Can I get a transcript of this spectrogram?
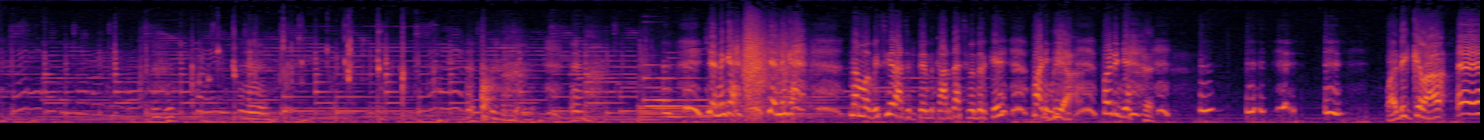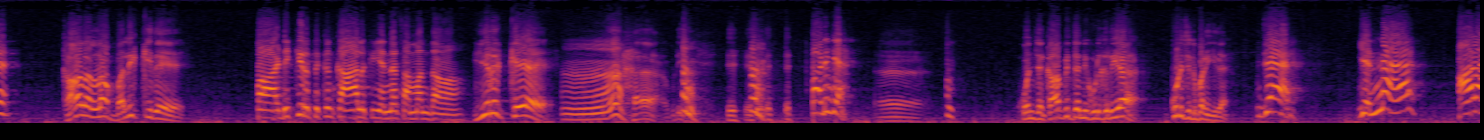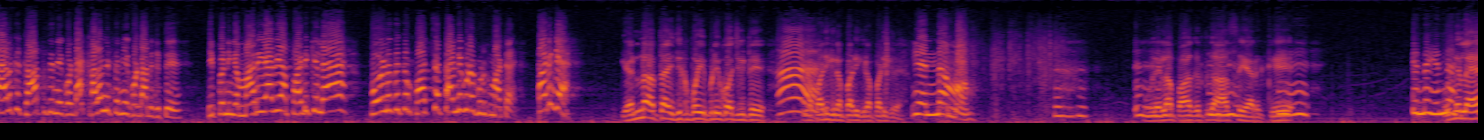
என்னங்க என்னங்க? நம்ம விசயராஜுக்கு இருந்து கரதாசி வந்திருக்கு. படிங்க? படிங்க. படிக்கலாம். காலெல்லாம் வலிக்குதே. படிக்கிறதுக்கும் காலுக்கு என்ன சம்பந்தம்? இருக்கே. படிங்க. கொஞ்சம் காப்பி தண்ணி குடுக்கறியா? குடிச்சிட்டு படிக்கிறேன். என்ன? ஆள் ஆளுக்கு காப்பி தண்ணி கொண்டா கலனி தண்ணி கொண்டாந்துகிட்டு இப்ப நீங்க மரியாதையா படிக்கல பொழுதுக்கும் பச்சை தண்ணி கூட கொடுக்க மாட்டேன். படிங்க. என்னத்தா இதுக்கு போய் இப்படி கோச்சுக்கிட்டு படிக்கிறேன் படிக்கிறேன் படிக்கிறேன். என்னமோ உங்களை எல்லாம் பாக்குறதுக்கு ஆசையா இருக்கு. என்ன என்ன?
